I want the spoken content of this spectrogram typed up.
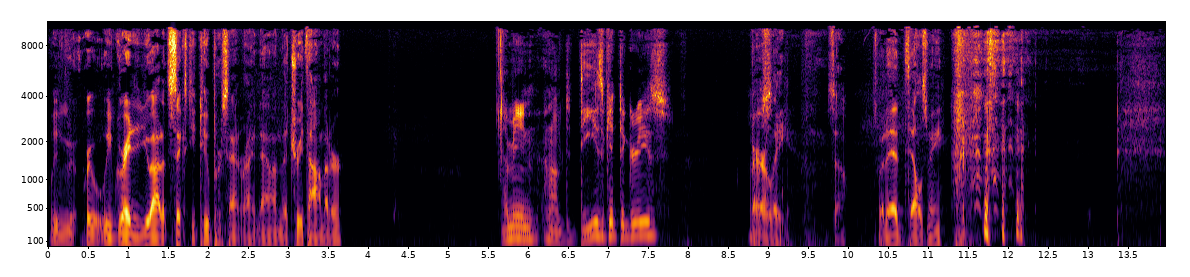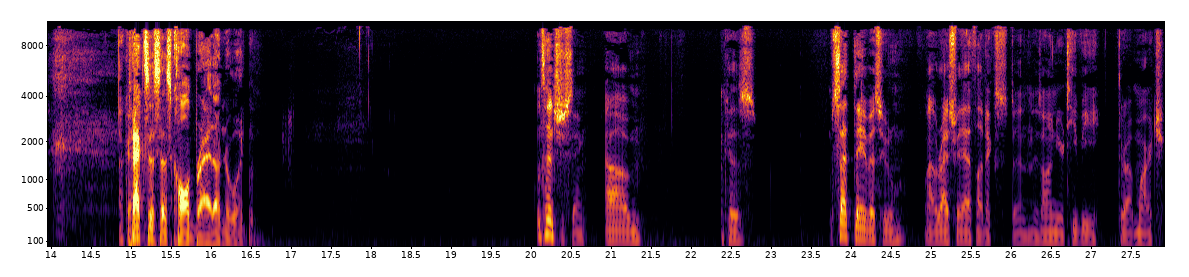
We've we've graded you out at 62% right now on the truthometer. I mean, I don't know. Did D's get degrees? Barely. So that's what Ed tells me. okay. Texas has called Brad Underwood. It's interesting um, because Seth Davis, who uh, writes for the Athletics and is on your TV throughout March,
